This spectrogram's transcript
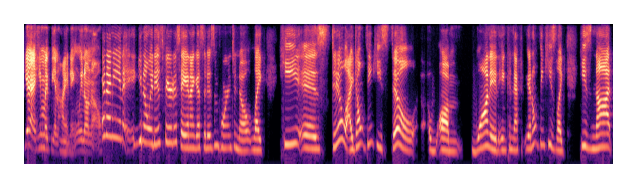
Yeah, he might be in Mm. hiding. We don't know. And I mean, you know, it is fair to say, and I guess it is important to know, like he is still. I don't think he's still um wanted in connect. I don't think he's like he's not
